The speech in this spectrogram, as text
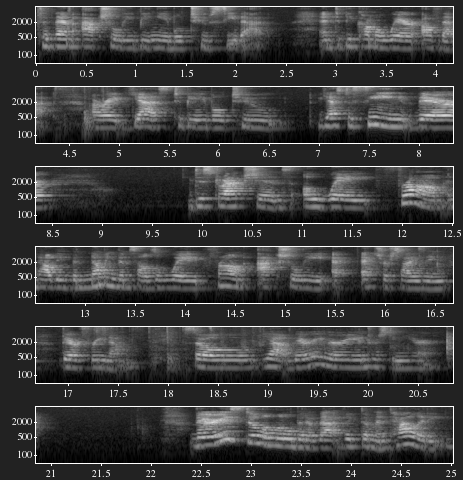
to them actually being able to see that and to become aware of that. All right yes to be able to yes to seeing their distractions away from and how they've been numbing themselves away from actually exercising their freedom. So, yeah, very, very interesting here. There is still a little bit of that victim mentality,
